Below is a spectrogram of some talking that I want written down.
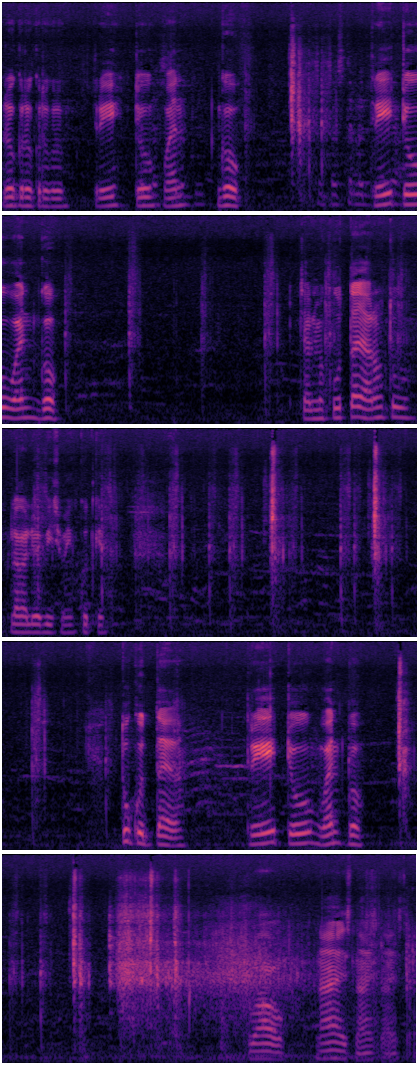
रुक रुक रुक रुक। थ्री टू वन गो तो थ्री टू वन गो चल मैं कूदता जा रहा हूँ तू लगा लियो बीच में कूद के। तू कूदता है three two one go wow nice nice nice loot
